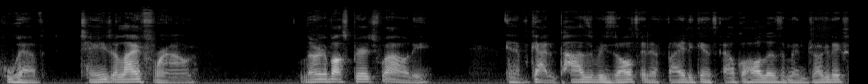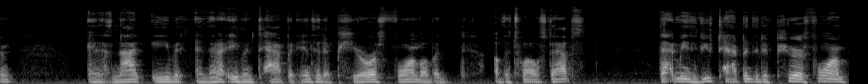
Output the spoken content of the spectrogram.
who have changed their life around, learned about spirituality, and have gotten positive results in their fight against alcoholism and drug addiction, and it's not even, and they're not even tapping into the purest form of a of the 12 steps, that means if you tap into the purest form,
